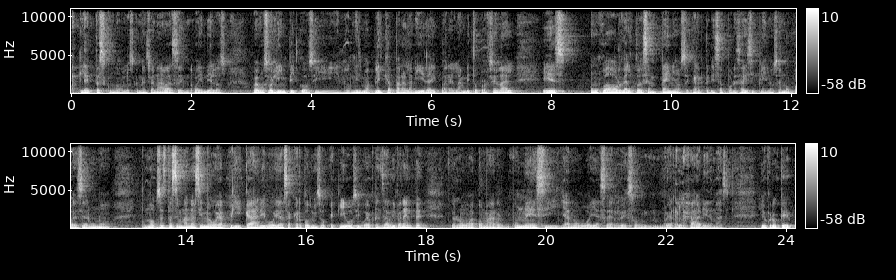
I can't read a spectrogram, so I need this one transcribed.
atletas como los que mencionabas hoy en día los Juegos Olímpicos y lo mismo aplica para la vida y para el ámbito profesional, es un jugador de alto desempeño se caracteriza por esa disciplina. O sea, no puede ser uno pues no, pues esta semana sí me voy a aplicar y voy a sacar todos mis objetivos y voy a pensar diferente, pero no voy a tomar un mes y ya no voy a hacer eso, voy a relajar y demás. Yo creo que,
